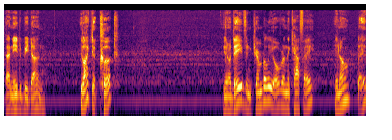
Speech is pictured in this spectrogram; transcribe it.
that need to be done. You like to cook? You know, Dave and Kimberly over in the cafe, you know, they,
